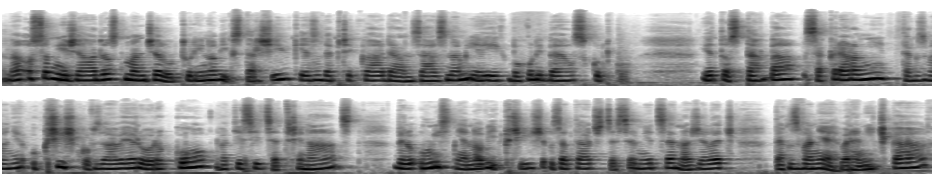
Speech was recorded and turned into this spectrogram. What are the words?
Na osobní žádost manželů Turinových starších je zde přikládán záznam jejich bohulibého skutku. Je to stavba sakrální, takzvaně u křížku v závěru roku 2013 byl umístěn nový kříž v zatáčce silnice na želeč, takzvaně v Hraničkách,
